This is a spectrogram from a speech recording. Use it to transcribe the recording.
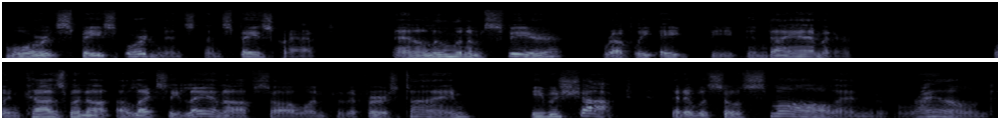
more space ordnance than spacecraft, an aluminum sphere roughly eight feet in diameter. When cosmonaut Alexei Leonov saw one for the first time, he was shocked that it was so small and round.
